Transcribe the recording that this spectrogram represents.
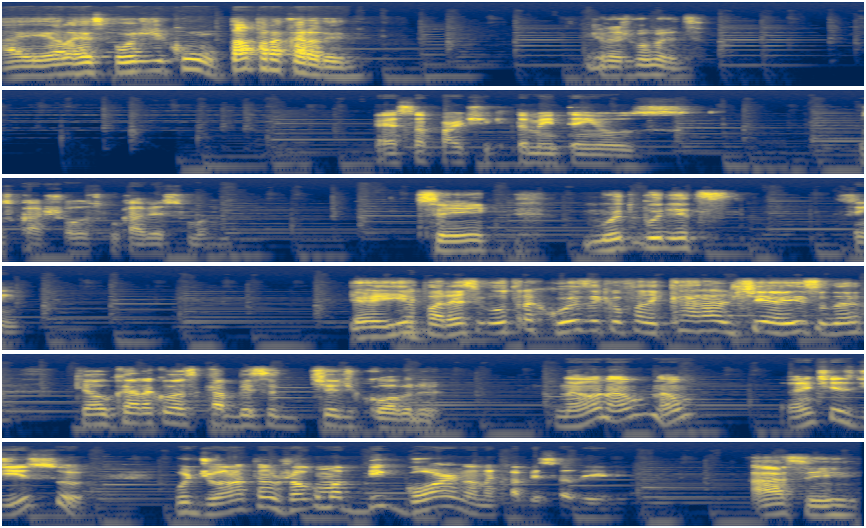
Aí ela responde com um tapa na cara dele. Grande momento. Essa parte aqui também tem os, os cachorros com cabeça humana. Sim, muito bonitos. Sim. E aí aparece outra coisa que eu falei, caralho, tinha isso, né? Que é o cara com as cabeças cheias de cobra. Não, não, não. Antes disso, o Jonathan joga uma bigorna na cabeça dele. Ah, sim.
